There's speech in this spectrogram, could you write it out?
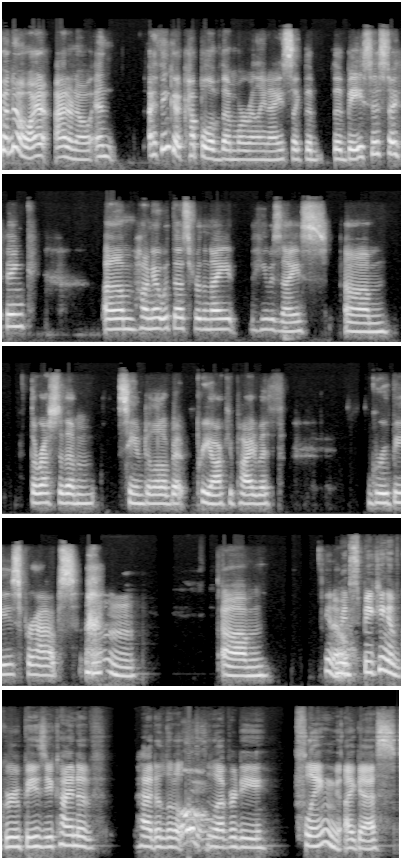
but no i i don't know. And i think a couple of them were really nice like the the bassist i think um hung out with us for the night. He was nice. Um the rest of them seemed a little bit preoccupied with groupies perhaps. Hmm. um you know I mean, speaking of groupies, you kind of had a little Oh. celebrity fling, I guess.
